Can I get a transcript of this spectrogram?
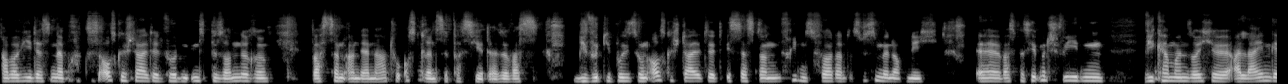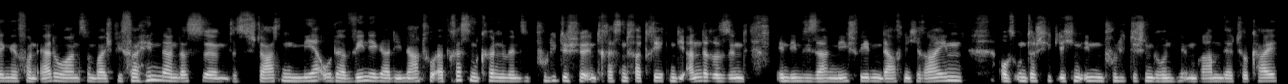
aber, wie das in der Praxis ausgestaltet wird und insbesondere, was dann an der NATO-Ostgrenze passiert. Also was, wie wird die Position ausgestaltet? Ist das dann friedensfördernd? Das wissen wir noch nicht. Äh, was passiert mit Schweden? Wie kann man solche Alleingänge von Erdogan zum Beispiel verhindern, dass, äh, dass Staaten mehr oder weniger die NATO erpressen können, wenn sie politische Interessen vertreten, die andere sind, indem sie sagen, nee, Schweden darf nicht rein, aus unterschiedlichen innenpolitischen Gründen im Rahmen der Türkei.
